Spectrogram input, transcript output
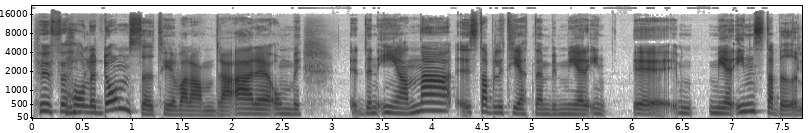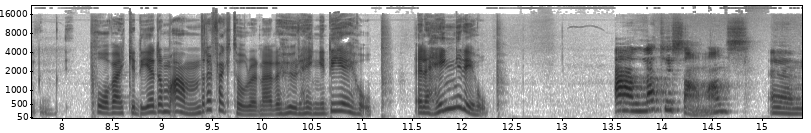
Hur förhåller mm. de sig till varandra? Är det om den ena stabiliteten blir mer, in, eh, mer instabil, påverkar det de andra faktorerna eller hur hänger det ihop? Eller hänger det ihop? Alla tillsammans eh,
